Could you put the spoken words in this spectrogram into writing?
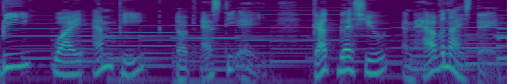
@bymp.sda. God bless you and have a nice day.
